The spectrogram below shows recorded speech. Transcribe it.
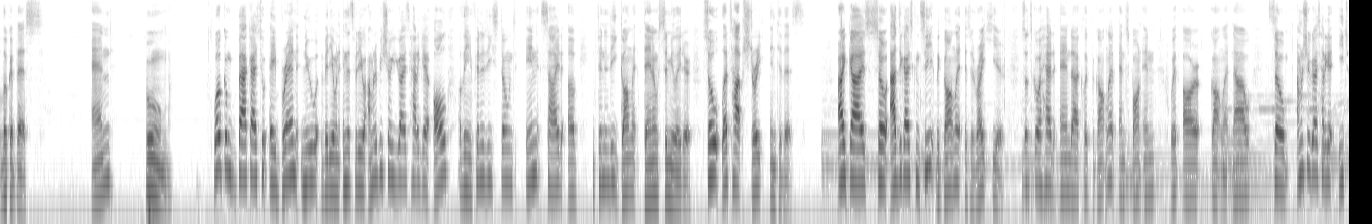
look at this. And boom. Welcome back guys to a brand new video and in this video I'm going to be showing you guys how to get all of the Infinity Stones inside of Infinity Gauntlet Thanos Simulator. So let's hop straight into this. Alright guys, so as you guys can see the gauntlet is right here. So let's go ahead and uh, click the gauntlet and spawn in with our gauntlet. Now, so I'm going to show you guys how to get each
